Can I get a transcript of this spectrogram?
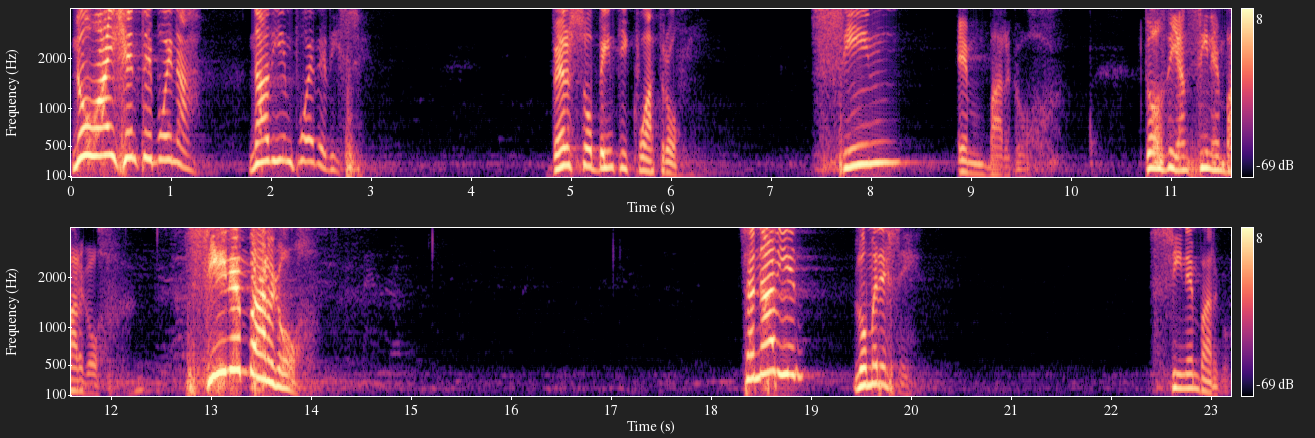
No hay gente buena. Nadie puede, dice. Verso 24. Sin embargo. Todos digan, sin embargo. Sin embargo. O sea, nadie lo merece. Sin embargo.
